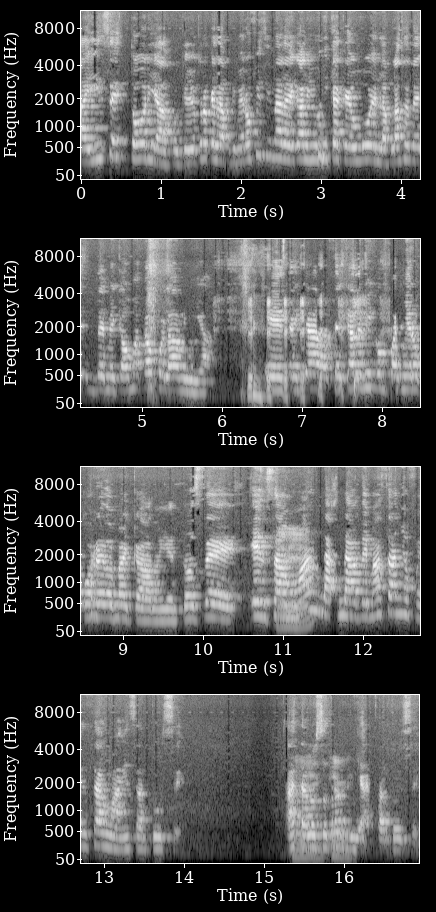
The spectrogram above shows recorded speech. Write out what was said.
ahí hice historia, porque yo creo que la primera oficina legal y única que hubo en la plaza del de mercado Humacao fue la mía. Eh, cerca, de mi compañero corredor marcado. Y entonces, en San Juan, la, de más años fue en San Juan, en Santurce. Hasta los otros días, Santurce.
